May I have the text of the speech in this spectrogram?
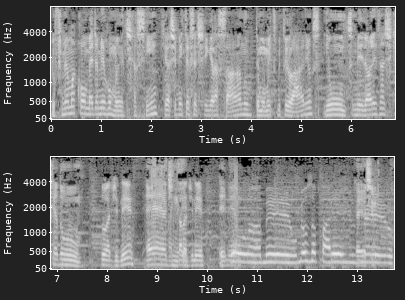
E o filme é uma comédia meio romântica, assim, que eu achei bem interessante, engraçado, tem momentos muito hilários. E um dos melhores acho que é do. Do Adnet? É, Adnet. Adnet. Ele é Porra, meu, meus aparelhos, É, meu.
